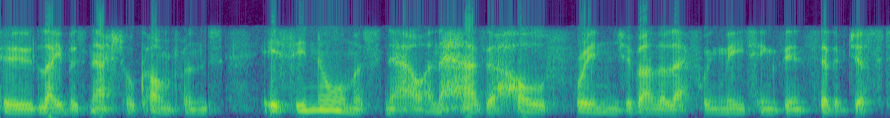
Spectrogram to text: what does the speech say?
to Labour's national conference, it's enormous now and has a whole fringe of other left wing meetings instead of just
